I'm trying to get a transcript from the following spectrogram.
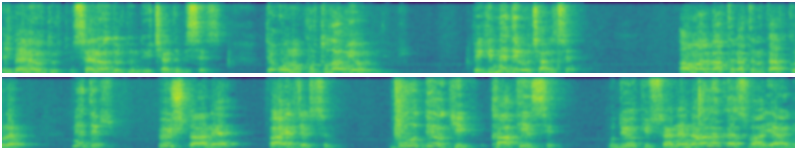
E ben öldürdüm. Sen öldürdün diyor içeride bir ses. De onu kurtulamıyorum diyor. Peki nedir o çaresi? Amal ve hatıratını tart. Kur'an nedir? Üç tane ayıracaksın. Bu diyor ki katilsin. Bu diyor ki sana ne alakası var yani?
